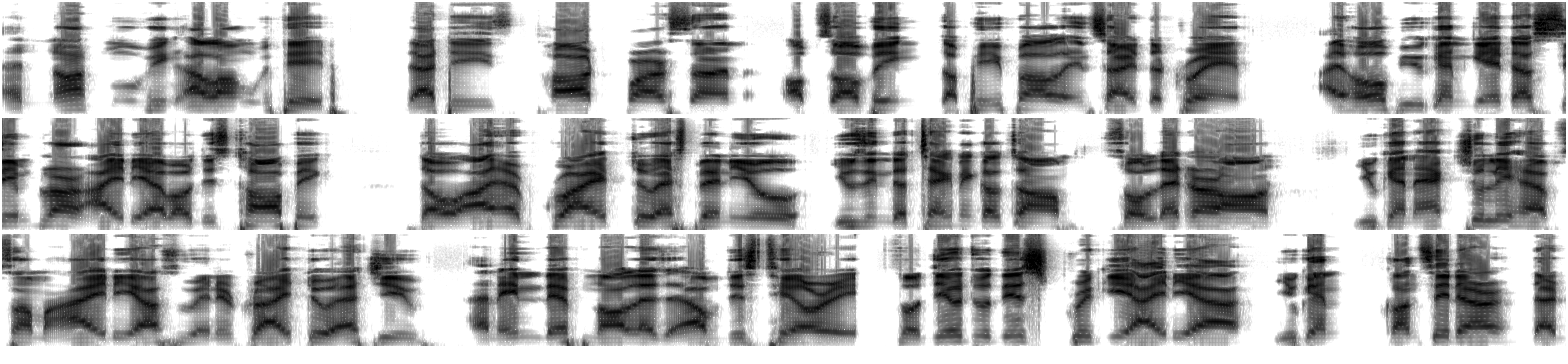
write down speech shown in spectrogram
and not moving along with it. That is, third person observing the people inside the train. I hope you can get a simpler idea about this topic, though I have tried to explain you using the technical terms, so later on, you can actually have some ideas when you try to achieve an in-depth knowledge of this theory. So due to this tricky idea, you can Consider that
